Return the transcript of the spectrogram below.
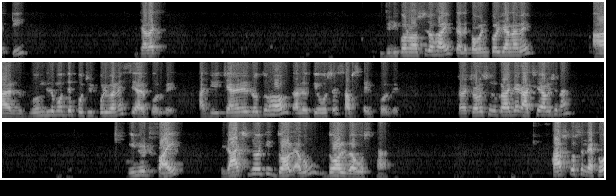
একটি। যারা যদি কোনো অসুবিধা হয়, তাহলে কমেন্ট করে জানাবে। আর বন্ধুদের মধ্যে প্রচুর পরিমাণে শেয়ার করবে। আর যদি চ্যানেলে নতুন হও, তাহলে অতি অবশ্যই সাবস্ক্রাইব করবে। তাহলে চলো শুরু করা যাক আজকের আলোচনা। ইউনিট ফাইভ রাজনৈতিক দল এবং দল ব্যবস্থা। ফার্স্ট কোশ্চেন দেখো।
